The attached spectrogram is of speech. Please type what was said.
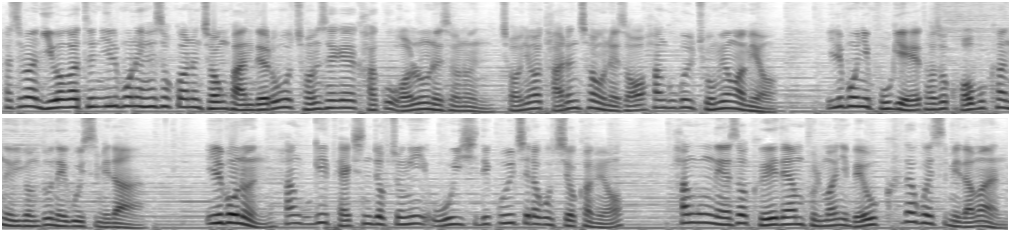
하지만 이와 같은 일본의 해석과는 정반대로 전 세계 각국 언론에서는 전혀 다른 차원에서 한국을 조명하며 일본이 보기에 다소 거북한 의견도 내고 있습니다. 일본은 한국이 백신 접종이 OECD 꼴찌라고 지적하며 한국 내에서 그에 대한 불만이 매우 크다고 했습니다만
